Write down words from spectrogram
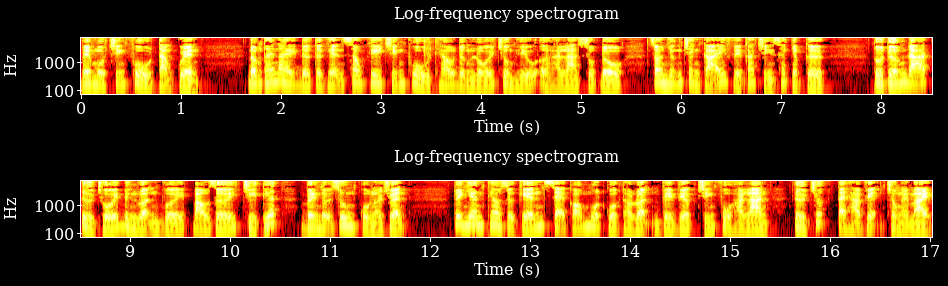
về một chính phủ tạm quyền – Động thái này được thực hiện sau khi chính phủ theo đường lối trung hiếu ở Hà Lan sụp đổ do những tranh cãi về các chính sách nhập cư. Thủ tướng đã từ chối bình luận với báo giới chi tiết về nội dung cuộc nói chuyện. Tuy nhiên, theo dự kiến sẽ có một cuộc thảo luận về việc chính phủ Hà Lan từ chức tại Hạ viện trong ngày mai.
